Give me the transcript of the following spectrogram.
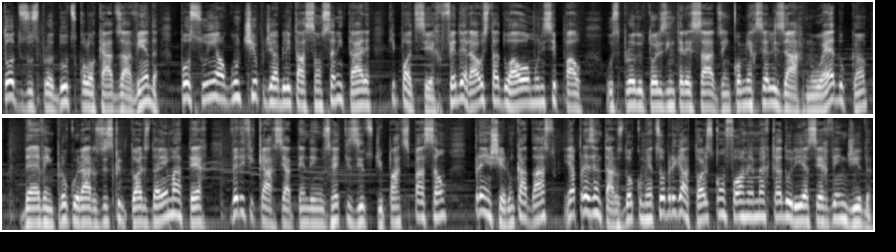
Todos os produtos colocados à venda possuem algum tipo de habilitação sanitária que pode ser federal, estadual ou municipal. Os produtores interessados em comercializar no É do Campo devem procurar os escritórios da Emater, verificar se atendem os requisitos de participação, preencher um cadastro e apresentar os documentos obrigatórios conforme a mercadoria a ser vendida.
